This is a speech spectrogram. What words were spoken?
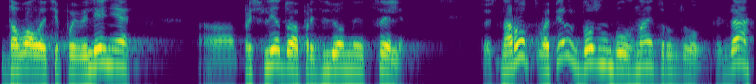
давал эти повеления, а, преследуя определенные цели – То есть народ, во-первых, должен был знать друг друга. Когда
